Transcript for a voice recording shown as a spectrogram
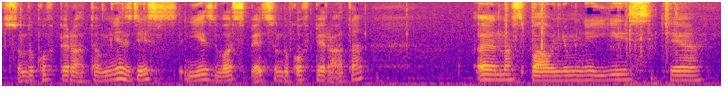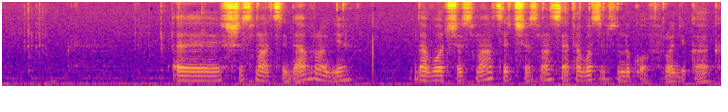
сундуков пирата. У меня здесь есть 25 сундуков пирата. Э, на спауне у меня есть э, 16, да, вроде? Да, вот 16. 16 это 8 сундуков, вроде как.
